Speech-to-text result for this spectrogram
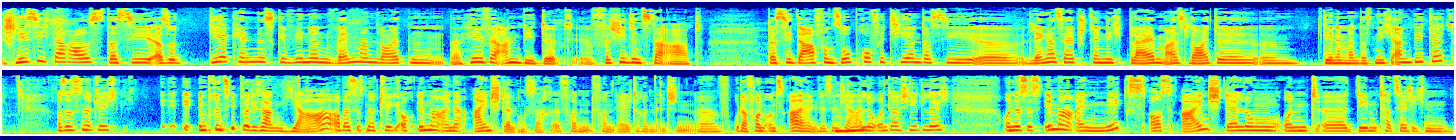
Schließe ich daraus, dass Sie also die Erkenntnis gewinnen, wenn man Leuten äh, Hilfe anbietet, äh, verschiedenster Art, dass sie davon so profitieren, dass sie äh, länger selbstständig bleiben als Leute, ähm, denen man das nicht anbietet? Also es ist natürlich, im Prinzip würde ich sagen ja, aber es ist natürlich auch immer eine Einstellungssache von, von älteren Menschen äh, oder von uns allen. Wir sind ja alle unterschiedlich und es ist immer ein Mix aus Einstellung und äh, dem tatsächlichen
